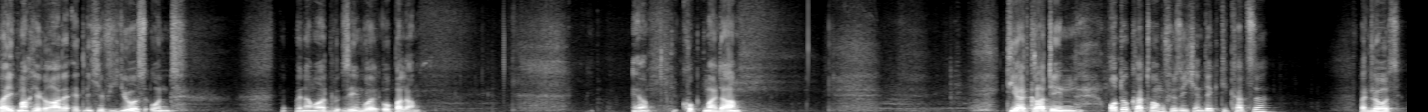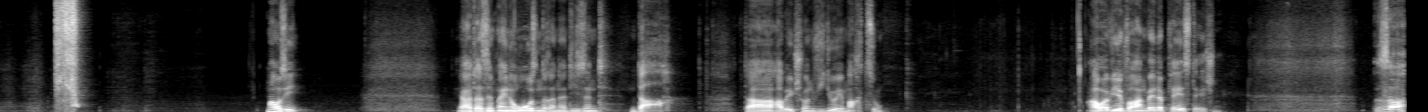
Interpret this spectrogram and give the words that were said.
weil ich mache hier gerade etliche Videos und wenn ihr mal sehen wollt, opala. Ja, guckt mal da. Die hat gerade den Otto-Karton für sich entdeckt, die Katze. Was denn los? Mausi. Ja, da sind meine Hosen drin, die sind da. Da habe ich schon ein Video gemacht zu. Aber wir waren bei der Playstation. So,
